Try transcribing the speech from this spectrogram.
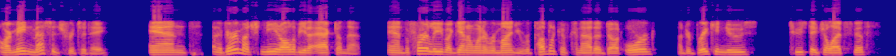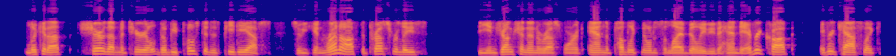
our main message for today. And I very much need all of you to act on that. And before I leave, again, I want to remind you, republicofcanada.org, under breaking news, Tuesday, July 5th. Look it up, share that material. They'll be posted as PDFs. So you can run off the press release, the injunction and arrest warrant, and the public notice of liability to hand to every cop, every Catholic,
